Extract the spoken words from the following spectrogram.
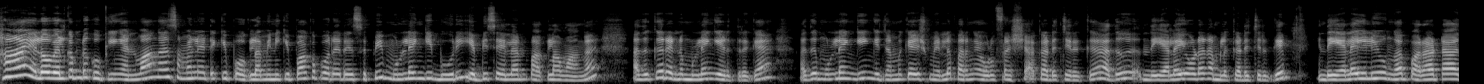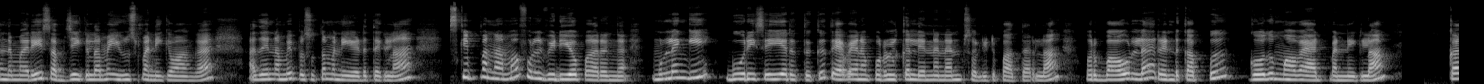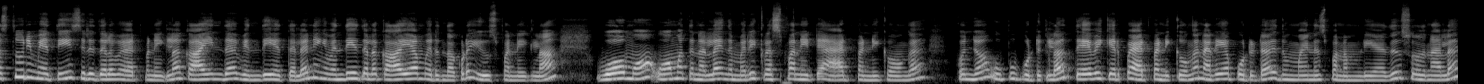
Hi hello welcome to cooking and வாங்க சமையல் வேட்டைக்கு போகலாம். இன்றைக்கி பார்க்க போகிற ரெசிபி முள்ளங்கி பூரி. எப்படி செய்யலான்னு பார்க்கலாம் வாங்க. அதுக்கு ரெண்டு முள்ளங்கி எடுத்திருக்கேன். அது முள்ளங்கி இங்கே ஜம்மு காஷ்மீரில் பாருங்கள் எவ்வளோ ஃப்ரெஷ்ஷாக கிடச்சிருக்கு. அது இந்த இலையோடு நம்மளுக்கு கிடச்சிருக்கு. இந்த இலையிலையும் உங்கள் பரோட்டா இந்த மாதிரி சப்ஜிக்கு எல்லாமே யூஸ் பண்ணிக்குவாங்க. அது நம்ம இப்போ சுத்தம் பண்ணி எடுத்துக்கலாம். ஸ்கிப் பண்ணாமல் ஃபுல் வீடியோ பாருங்கள் முள்ளங்கி பூரி செய்யறதுக்கு தேவையான பொருட்கள் என்னென்னு சொல்லிட்டு பார்த்துடலாம் ஒரு பவுலில் ரெண்டு கப்பு கோதுமை மாவை ஆட் பண்ணிக்கலாம். கஸ்தூரி மேத்தி சிறிதளவு ஆட் பண்ணிக்கலாம். காய்ந்த வெந்தயத்தில். நீங்கள் வெந்தயத்தில் காயாமல் இருந்தால் கூட யூஸ் பண்ணிக்கலாம். ஓமம் ஓமத்தை நல்லா இந்த மாதிரி க்ரஷ் பண்ணிவிட்டு ஆட் பண்ணிக்கோங்க. கொஞ்சம் உப்பு போட்டுக்கலாம். தேவைக்கேற்ப ஆட் பண்ணிக்கோங்க. நிறையா போட்டுட்டால் இது மைனஸ் பண்ண முடியாது. ஸோ அதனால்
